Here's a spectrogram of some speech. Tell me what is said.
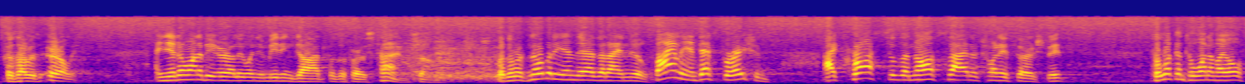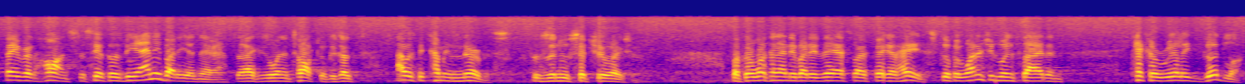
because I was early. And you don't want to be early when you're meeting God for the first time. So, But there was nobody in there that I knew. Finally, in desperation, I crossed to the north side of 23rd Street to look into one of my old favorite haunts to see if there would be anybody in there that I could go in and talk to, because I was becoming nervous. This is a new situation. But there wasn't anybody there, so I figured, hey, stupid, why don't you go inside and take a really good look?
